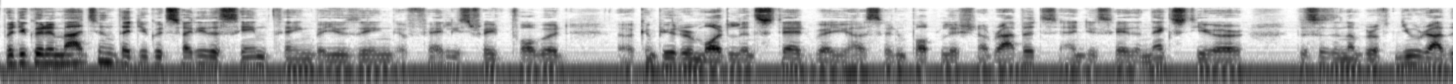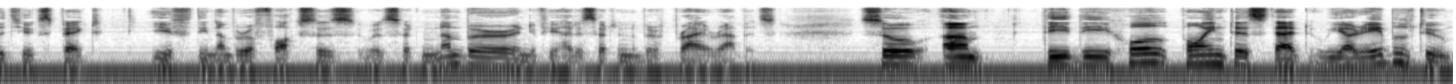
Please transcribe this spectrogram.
But you could imagine that you could study the same thing by using a fairly straightforward uh, computer model instead, where you have a certain population of rabbits and you say the next year, this is the number of new rabbits you expect if the number of foxes was a certain number and if you had a certain number of prior rabbits. So um, the, the whole point is that we are able to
